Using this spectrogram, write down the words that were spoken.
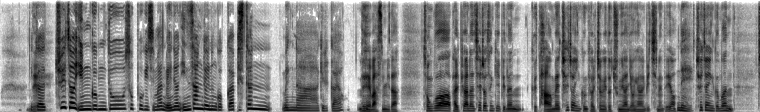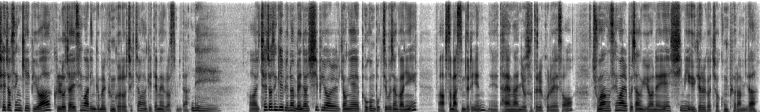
그러니까 네. 최저 임금도 소폭이지만 매년 인상되는 것과 비슷한 맥락일까요? 네, 맞습니다. 정부가 발표하는 최저 생계비는 그 다음에 최저임금 결정에도 중요한 영향을 미치는데요. 네. 최저임금은 최저 생계비와 근로자의 생활임금을 근거로 책정하기 때문에 그렇습니다. 네. 어, 이 최저 생계비는 매년 12월경에 보건복지부 장관이 앞서 말씀드린 예, 다양한 요소들을 고려해서 중앙생활보장위원회의 심의 의결을 거쳐 공표를 합니다.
